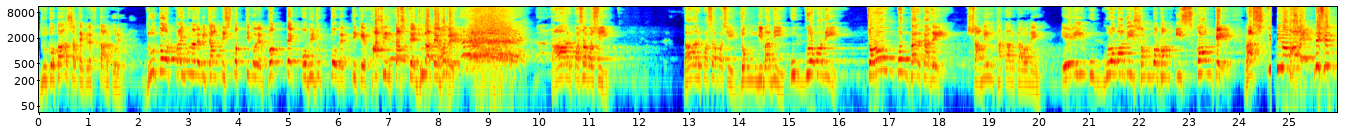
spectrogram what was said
দ্রুততার সাথে গ্রেফতার করে দ্রুত ট্রাইব্যুনালে বিচার নিষ্পত্তি করে প্রত্যেক অভিযুক্ত ব্যক্তিকে ফাঁসির কাস্টে ঝুলাতে হবে। তার পাশাপাশি তার পাশাপাশি জঙ্গিবাদী, উগ্রবাদী চরমপন্থার কাজে সামিল থাকার কারণে এই উগ্রবাদী সংগঠন ইসকনকে রাষ্ট্রীয়ভাবে নিষিদ্ধ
